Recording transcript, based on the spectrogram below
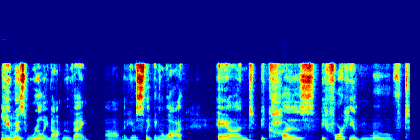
He Mhm. was really not moving. Um, and he was sleeping a lot. And because before he moved,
